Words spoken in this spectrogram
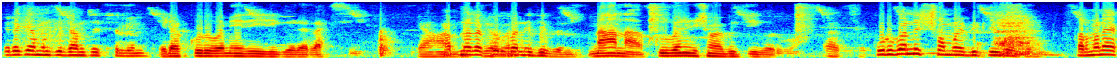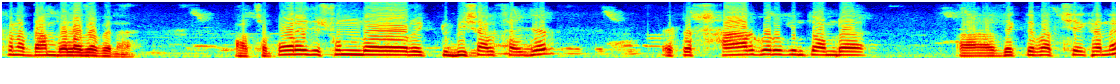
এটা কেমন কি দাম চাইছিলেন? এটা কুরবানি রেডি করে রাখছি। আপনারা কুরবানি দিবেন? না। না কুরবানির সময় বিক্রি করব। আচ্ছা কুরবানির সময় বিক্রি করবেন তার মানে এখন আর দাম বলা যাবে না। আচ্ছা পরে যে সুন্দর একটু বিশাল সাইজের একটা ষাড় গরু কিন্তু আমরা আহ, দেখতে পাচ্ছি এখানে।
